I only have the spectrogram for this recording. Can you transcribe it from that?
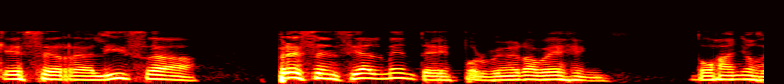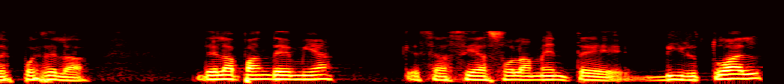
que se realiza presencialmente por primera vez en dos años después de la, de la pandemia, que se hacía solamente virtual.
